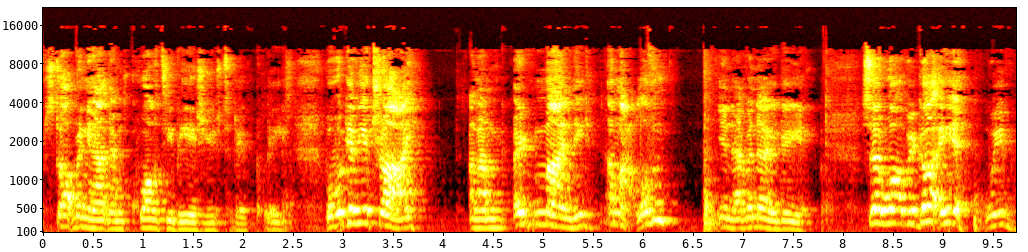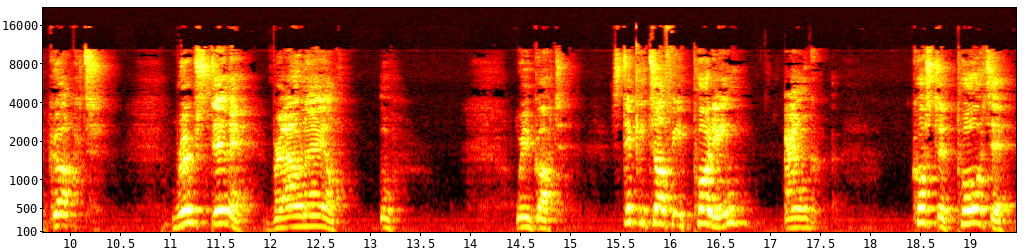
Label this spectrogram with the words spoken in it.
Start bringing out them quality beers you used to do, please. But we'll give you a try. And I'm open-minded. I might love them. You never know, do you? So what have we got here? We've got roast dinner, brown ale. Ooh. We've got sticky toffee pudding and custard porter.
